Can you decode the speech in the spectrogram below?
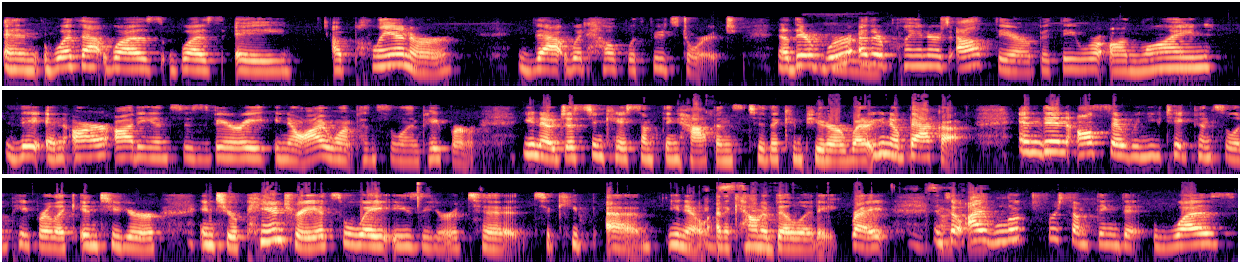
And what that was was a a planner that would help with food storage. Now there were mm. other planners out there, but they were online. They and our audience is very, you know, I want pencil and paper, you know, just in case something happens to the computer or whatever, you know, backup. And then also when you take pencil and paper like into your into your pantry, it's way easier to to keep, uh, you know, an accountability, right? Exactly. And so I looked for something that was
